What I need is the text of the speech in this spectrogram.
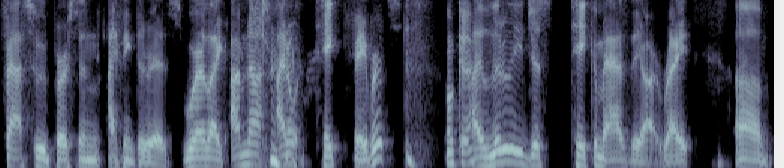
fast food person I think there is. Where like I'm not I don't take favorites. Okay. I literally just take them as they are, right? Um,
